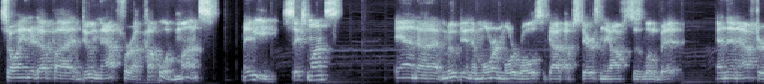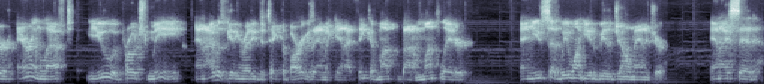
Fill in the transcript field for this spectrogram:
So I ended up uh, doing that for a couple of months, maybe six months, and uh, moved into more and more roles. Got upstairs in the offices a little bit. And then after Erin left, you approached me, and I was getting ready to take the bar exam again. I think a month, about a month later, and you said we want you to be the general manager, and I said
